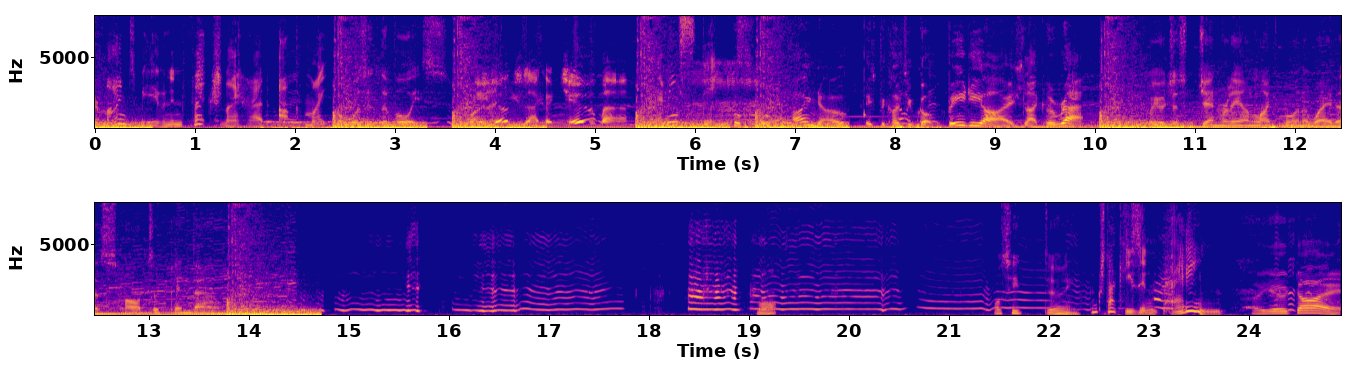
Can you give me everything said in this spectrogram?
Reminds me of an infection I had up my. Or was it the voice? Any stings? I know. It's because you've got beady eyes like a rat. Or you're just generally unlikable in a way that's hard to pin down? What? What's he doing? Looks like he's in pain. Are you dying?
